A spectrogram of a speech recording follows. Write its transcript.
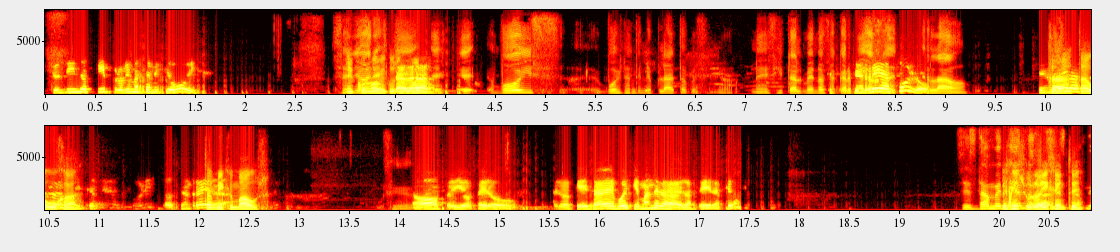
Yo entiendo qué problemas se ha metido Boys. Señor, Económico, este, la verdad. este, Boys, Boys no tiene plata, pues, señor. Necesita al menos sacar Se de solo. lado. Está- está aguja. Está Mickey Mouse. No, pero yo, pero, pero que sabe Boys que mande la, la federación. Se está metiendo, su like, se gente. está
